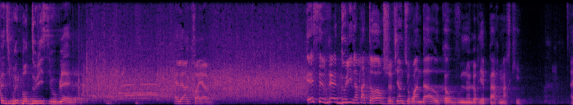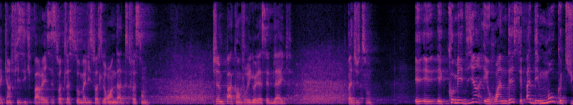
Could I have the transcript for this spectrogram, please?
Faites du bruit pour Douli s'il vous plaît. Elle est incroyable. Et c'est vrai, Douli n'a pas tort, je viens du Rwanda, au cas où vous ne l'auriez pas remarqué. Avec un physique pareil, c'est soit la Somalie, soit le Rwanda de toute façon. J'aime pas quand vous rigolez à cette blague. Pas du tout. Et, et, et comédien et rwandais, c'est pas des mots que tu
